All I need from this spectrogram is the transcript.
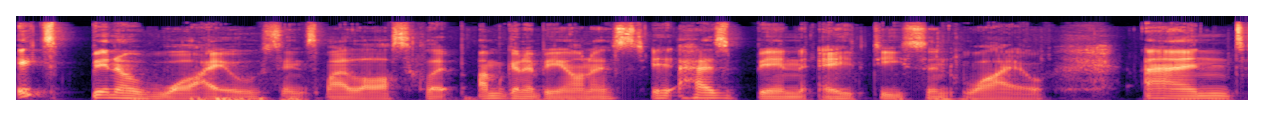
It's been a while since my last clip. I'm going to be honest. It has been a decent while. And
